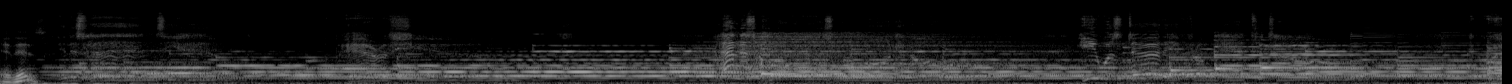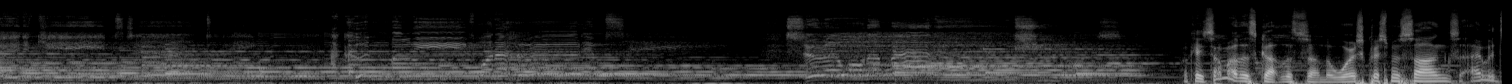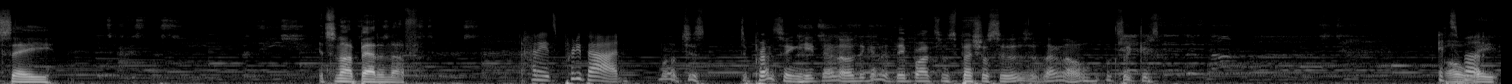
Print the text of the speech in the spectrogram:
It is. Okay, some of others got listed on the worst Christmas songs. I would say it's not bad enough. Honey, it's pretty bad. Well, just depressing. He, I don't know. They're gonna. They brought some special shoes. I don't know. Looks like it's. It's oh wait.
